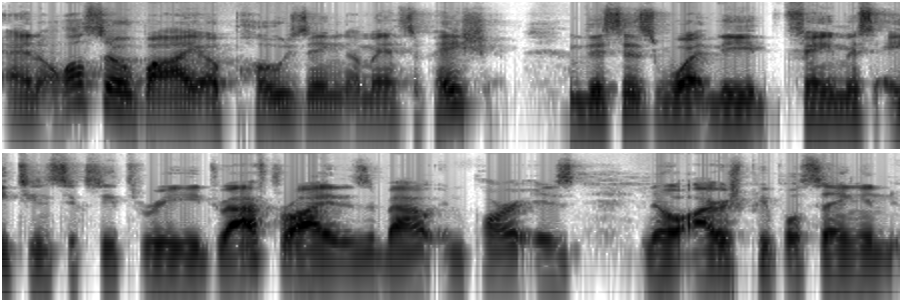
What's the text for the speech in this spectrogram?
and also by opposing emancipation. This is what the famous 1863 draft riot is about in part is you know Irish people saying and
